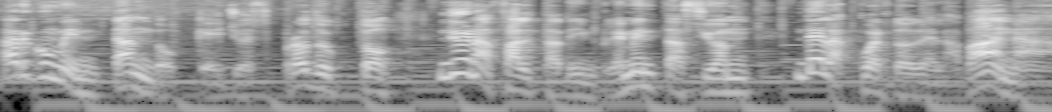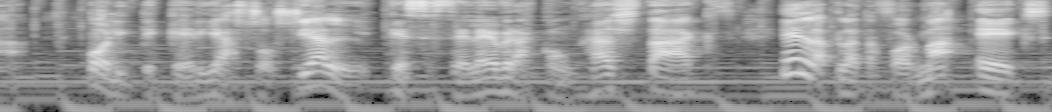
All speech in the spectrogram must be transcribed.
argumentando que ello es producto de una falta de implementación del Acuerdo de La Habana politiquería social que se celebra con hashtags en la plataforma X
